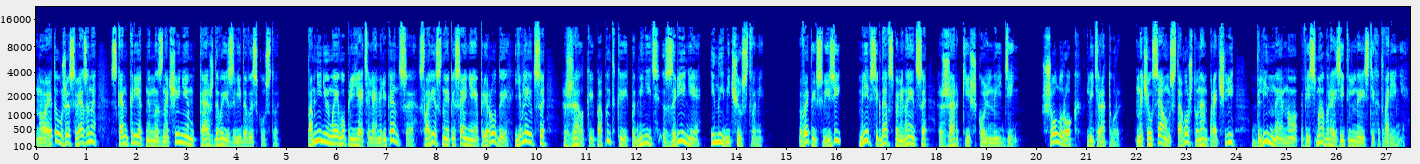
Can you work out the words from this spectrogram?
Но это уже связано с конкретным назначением каждого из видов искусства. По мнению моего приятеля-американца, словесные описания природы являются жалкой попыткой подменить зрение иными чувствами. В этой связи мне всегда вспоминается жаркий школьный день. Шел урок литературы. Начался он с того, что нам прочли длинное, но весьма выразительное стихотворение.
